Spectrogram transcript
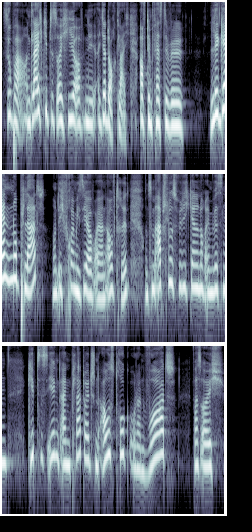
Super. Und gleich gibt es euch hier auf, nee, ja doch, gleich, auf dem Festival Legenden nur platt. Und ich freue mich sehr auf euren Auftritt. Und zum Abschluss würde ich gerne noch eben wissen, gibt es irgendeinen plattdeutschen Ausdruck oder ein Wort, was euch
